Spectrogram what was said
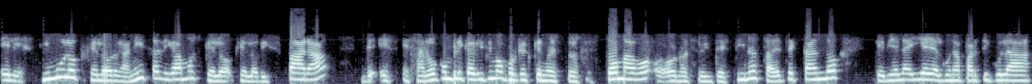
el estímulo que lo organiza, digamos, que lo, que lo dispara, es, es, algo complicadísimo porque es que nuestro estómago o nuestro intestino está detectando que viene ahí hay alguna partícula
